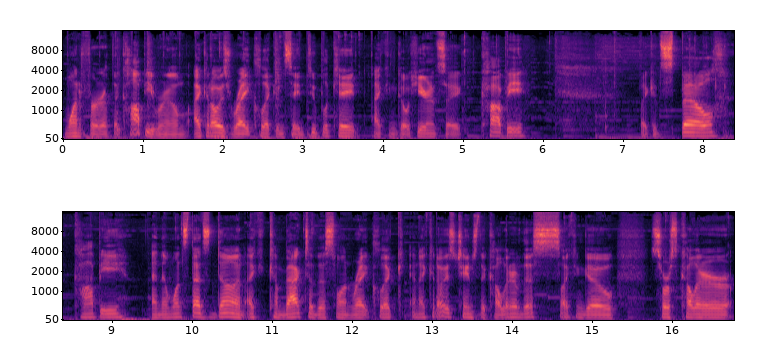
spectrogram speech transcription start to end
one for the copy room, I could always right click and say duplicate. I can go here and say copy. If I could spell copy and then once that's done, I could come back to this one, right click, and I could always change the color of this. So I can go source color,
